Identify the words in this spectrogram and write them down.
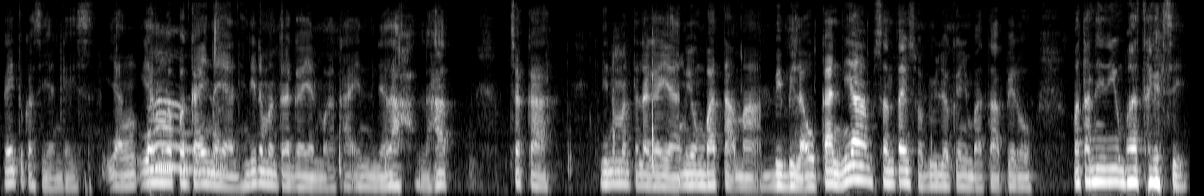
Ganito kasi yan, guys. Yang, yung mga pagkain na yan, hindi naman talaga yan makakain nila lahat. Tsaka, hindi naman talaga yan yung bata mabibilaukan. Yeah, sometimes mabibilaukan yung bata, pero matanin yung bata kasi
